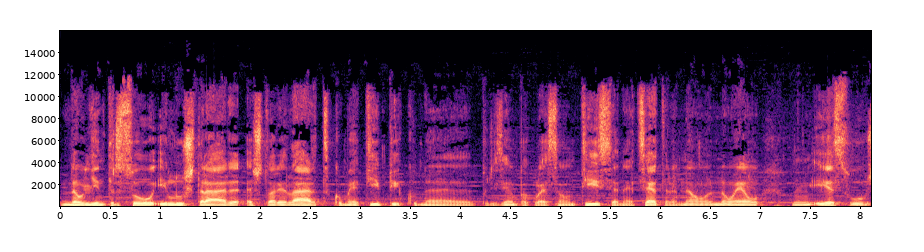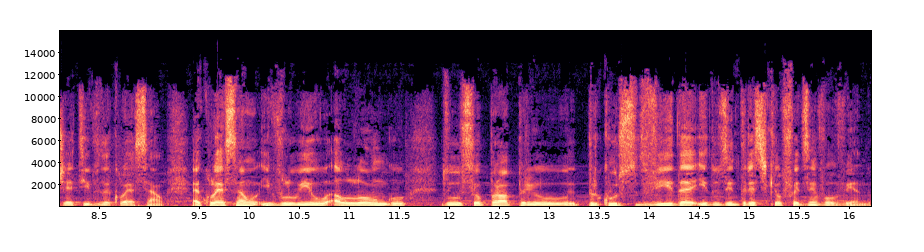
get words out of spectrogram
não lhe interessou ilustrar a história da arte, como é típico na, por exemplo, a coleção Thyssen, etc. Não, não é esse o objetivo da coleção. A coleção evoluiu ao longo do seu próprio percurso de vida e dos interesses que ele foi desenvolvendo.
